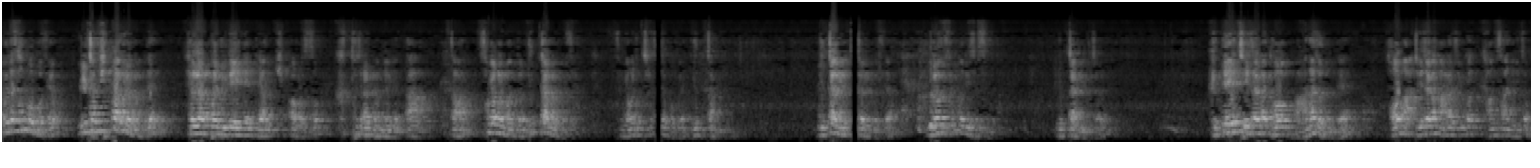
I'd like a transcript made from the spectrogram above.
그런데 3번 보세요. 1차 핍박이었는데 헬라파 유대인에 대한 핍박으로서 흩어지란 명령이었다. 자, 성경을 먼저 6장을 보세요. 성경을 좀 찾아보고요. 6장. 6장 1절을 보세요. 이런 사건이 있었습니다. 6장 1절. 그때의 제자가 더 많아졌는데 더 마- 제자가 많아진 건 감사한 일이죠.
